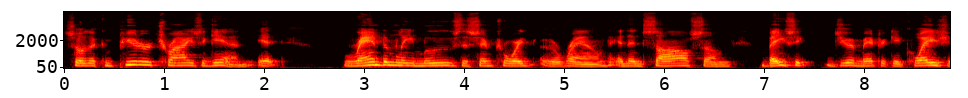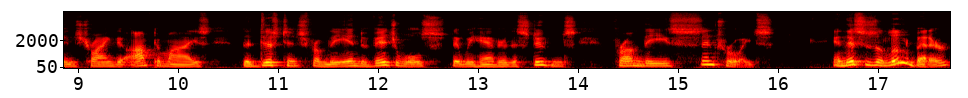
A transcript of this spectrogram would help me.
So the computer tries again. It randomly moves the centroid around and then solves some basic geometric equations trying to optimize the distance from the individuals that we have here, the students, from these centroids. And this is a little better,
